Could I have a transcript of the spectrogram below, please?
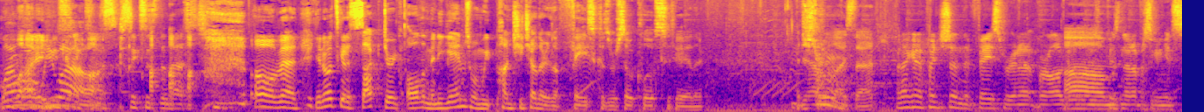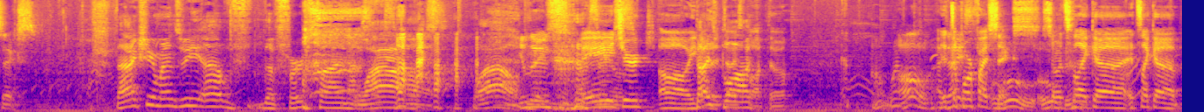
Why my won't we God. wow? Six is the best. Oh man, you know what's gonna suck during all the mini games when we punch each other in the face because we're so close together. I just realized that. We're not gonna punch each other in the face. We're gonna. We're all gonna Um, lose because none of us are gonna get six. That actually reminds me of the first time. wow! Wow! You lose. Major. Oh, you got Dice a block. dice block though. Oh, oh, It's a dice. four, five, six. Ooh, ooh, so it's good. like a. It's like a.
